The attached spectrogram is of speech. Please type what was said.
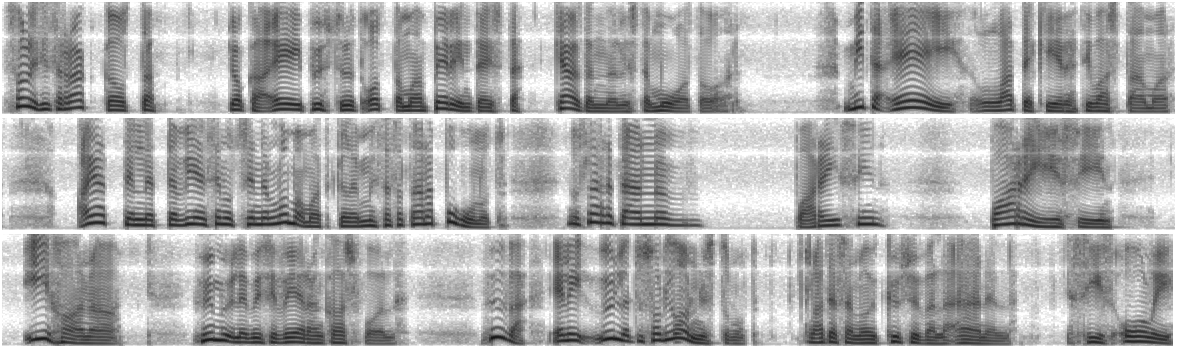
Se oli siis rakkautta, joka ei pystynyt ottamaan perinteistä käytännöllistä muotoaan. Mitä ei, Late kiirehti vastaamaan. Ajattelin, että vien sinut sinne lomamatkalle, mistä sä oot aina puhunut. Jos lähdetään Pariisiin? Pariisiin. Ihanaa. Hymy levisi Veeran kasvoille. Hyvä, eli yllätys oli onnistunut, Late sanoi kysyvällä äänellä. Siis oli.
